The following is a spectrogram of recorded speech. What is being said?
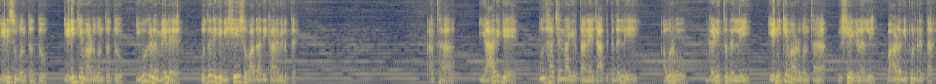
ಎಣಿಸುವಂಥದ್ದು, ಎಣಿಕೆ ಮಾಡುವಂಥದ್ದು ಇವುಗಳ ಮೇಲೆ ಬುಧನಿಗೆ ವಿಶೇಷವಾದ ಅಧಿಕಾರವಿರುತ್ತೆ. ಅರ್ಥ? ಯಾರಿಗೆ ಬುಧ ಚೆನ್ನಾಗಿರ್ತಾನೆ ಜಾತಕದಲ್ಲಿ ಅವರು ಗಣಿತದಲ್ಲಿ ಎಣಿಕೆ ಮಾಡುವಂತಹ ವಿಷಯಗಳಲ್ಲಿ ಬಹಳ ನಿಪುಣರಿದ್ದಾರೆ.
